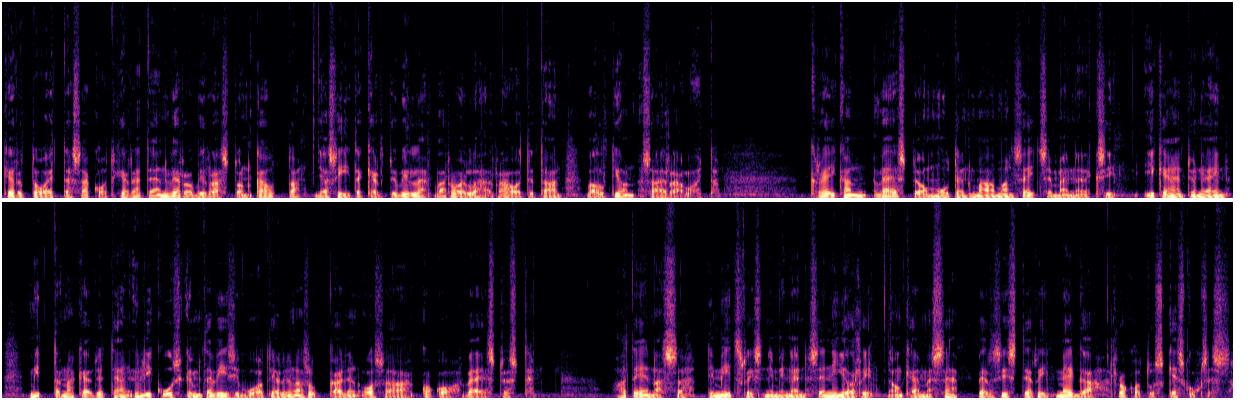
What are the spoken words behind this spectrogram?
kertoo, että sakot kerätään veroviraston kautta ja siitä kertyvillä varoilla rahoitetaan valtion sairaaloita. Kreikan väestö on muuten maailman seitsemänneksi ikääntynein. Mittana käytetään yli 65-vuotiaiden asukkaiden osaa koko väestöstä. Ateenassa Dimitris-niminen seniori on käymässä Persisteri Mega-rokotuskeskuksessa.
